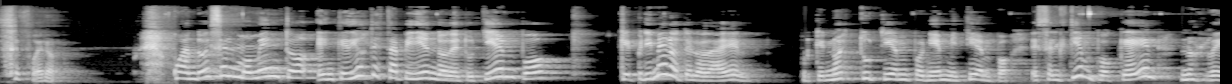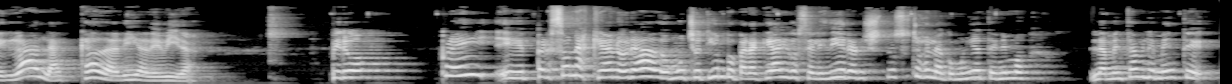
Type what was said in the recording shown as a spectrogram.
se fueron. Cuando es el momento en que Dios te está pidiendo de tu tiempo, que primero te lo da Él, porque no es tu tiempo ni es mi tiempo, es el tiempo que Él nos regala cada día de vida. Pero por ahí eh, personas que han orado mucho tiempo para que algo se les diera, nosotros en la comunidad tenemos lamentablemente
